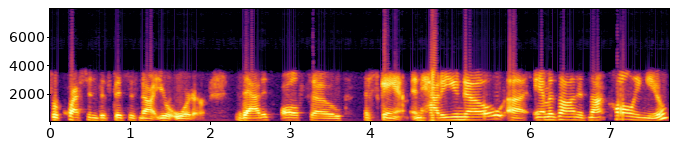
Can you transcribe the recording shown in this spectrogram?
for questions if this is not your order. That is also a scam. And how do you know? Uh, Amazon is not calling you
